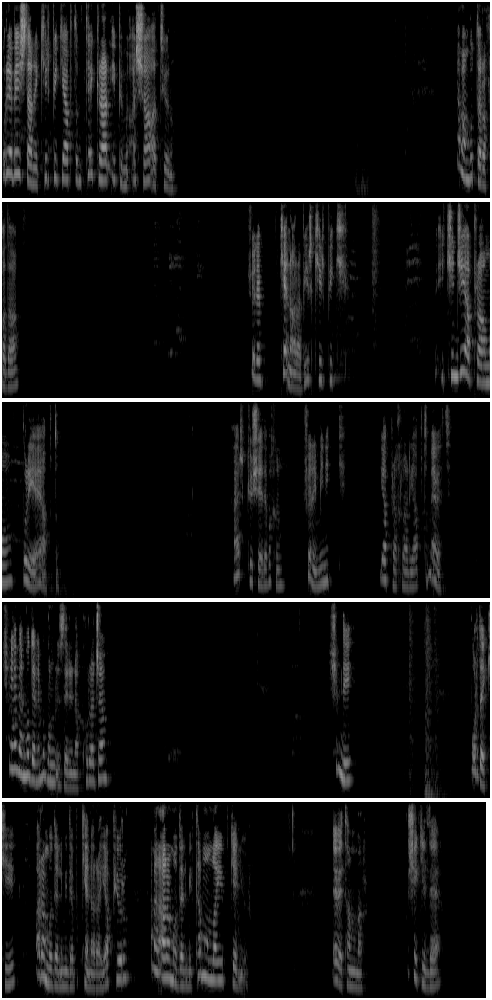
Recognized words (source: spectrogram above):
Buraya 5 tane kirpik yaptım. Tekrar ipimi aşağı atıyorum. Hemen bu tarafa da şöyle kenara bir kirpik İkinci yaprağımı buraya yaptım. Her köşede bakın şöyle minik yapraklar yaptım. Evet. Şimdi hemen modelimi bunun üzerine kuracağım. Şimdi buradaki ara modelimi de bu kenara yapıyorum. Hemen ara modelimi tamamlayıp geliyorum. Evet hanımlar. Bu şekilde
